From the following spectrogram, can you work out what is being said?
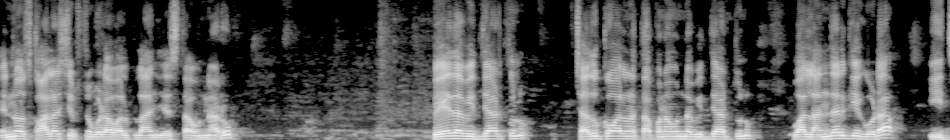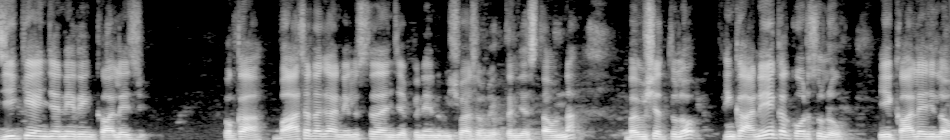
ఎన్నో స్కాలర్షిప్స్ను కూడా వాళ్ళు ప్లాన్ చేస్తూ ఉన్నారు. పేద విద్యార్థులు చదువుకోవాలన్న తపన ఉన్న విద్యార్థులు వాళ్ళందరికీ కూడా ఈ జీకే ఇంజనీరింగ్ కాలేజ్ ఒక బాసటగా నిలుస్తుందని చెప్పి నేను విశ్వాసం వ్యక్తం చేస్తూ ఉన్నా. భవిష్యత్తులో ఇంకా అనేక కోర్సులు ఈ కాలేజీలో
